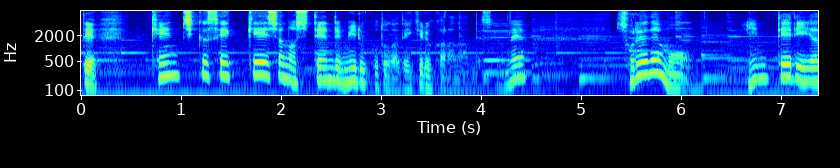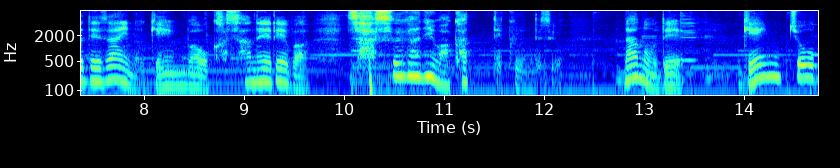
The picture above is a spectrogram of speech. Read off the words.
て建築設計者の視点で見ることができるからなんですよね。それでもインテリアデザインの現場を重ねればさすがに分かってくるんですよ。なので現状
